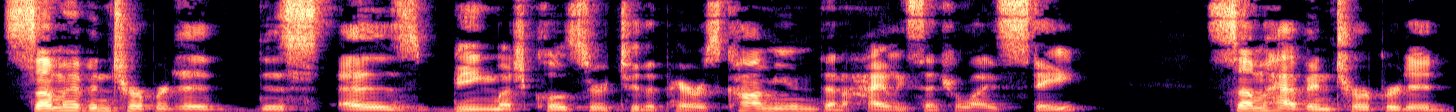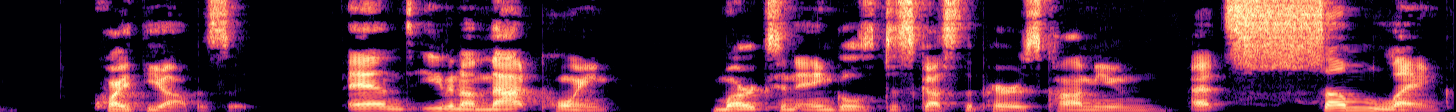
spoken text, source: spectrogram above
Some have interpreted this as being much closer to the Paris Commune than a highly centralized state. Some have interpreted quite the opposite. And even on that point, Marx and Engels discuss the Paris Commune at some length.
